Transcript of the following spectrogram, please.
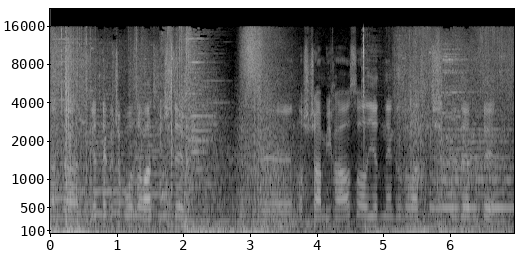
tak, tak. Jednego trzeba było załatwić tym e, noszczami chaosu, a jednego załatwić tym, tym.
